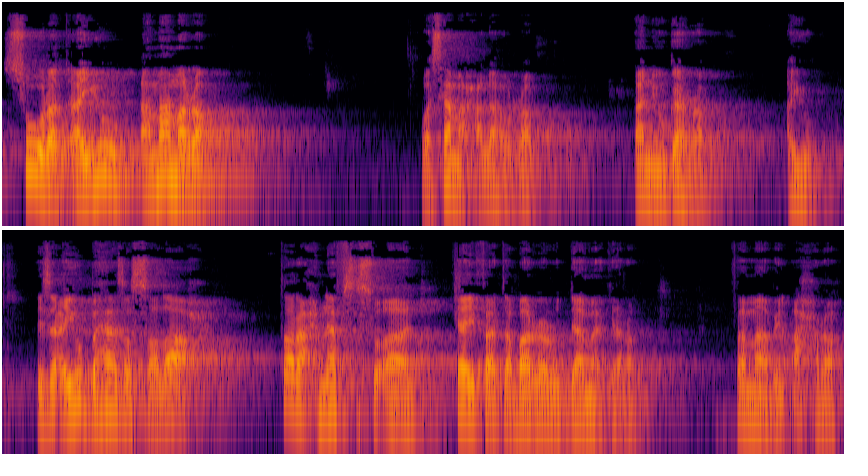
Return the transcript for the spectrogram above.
صورة أيوب أمام الرب. وسمح له الرب أن يجرب أيوب. إذا أيوب بهذا الصلاح طرح نفس السؤال كيف تبرر قدامك يا رب؟ فما بالأحرى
